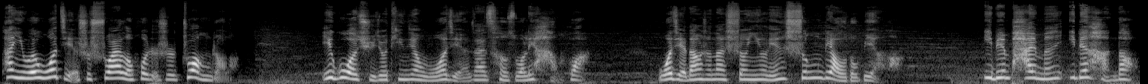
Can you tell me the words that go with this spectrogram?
他以为我姐是摔了或者是撞着了，一过去就听见我姐在厕所里喊话。我姐当时那声音连声调都变了，一边拍门一边喊道：“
